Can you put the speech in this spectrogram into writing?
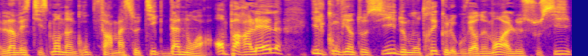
l'investissement d'un groupe pharmaceutique danois. En parallèle, il convient aussi de montrer que le gouvernement a le souci,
